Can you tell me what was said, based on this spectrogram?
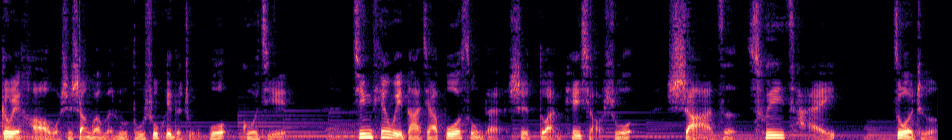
各位好，我是上官文录读书会的主播郭杰，今天为大家播送的是短篇小说《傻子催财》，作者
